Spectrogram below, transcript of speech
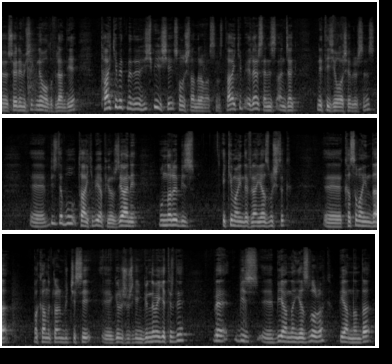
e, söylemiştik ne oldu falan diye. Takip etmeden hiçbir işi sonuçlandıramazsınız. Takip ederseniz ancak neticeye ulaşabilirsiniz. E, biz de bu takibi yapıyoruz. Yani bunları biz Ekim ayında falan yazmıştık. E, Kasım ayında bakanlıkların bütçesi e, görüşürken gündeme getirdi. Ve biz e, bir yandan yazılı olarak bir yandan da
